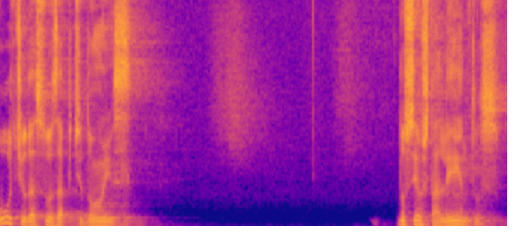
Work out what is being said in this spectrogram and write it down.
útil das suas aptidões, dos seus talentos,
